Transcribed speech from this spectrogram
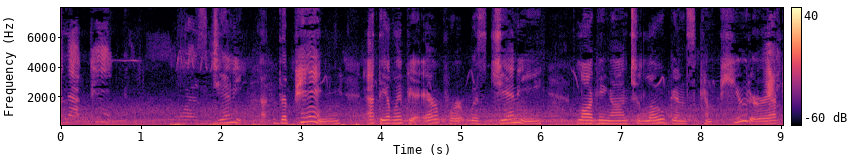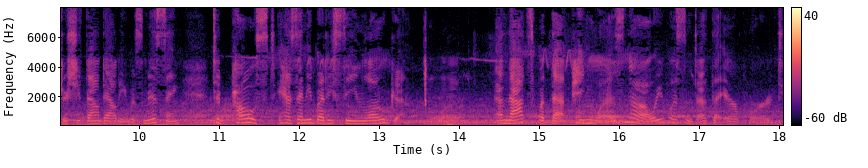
And that ping was Jenny. The ping at the Olympia airport was Jenny logging on to Logan's computer after she found out he was missing to post, Has anybody seen Logan? And that's what that ping was. No, he wasn't at the airport.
